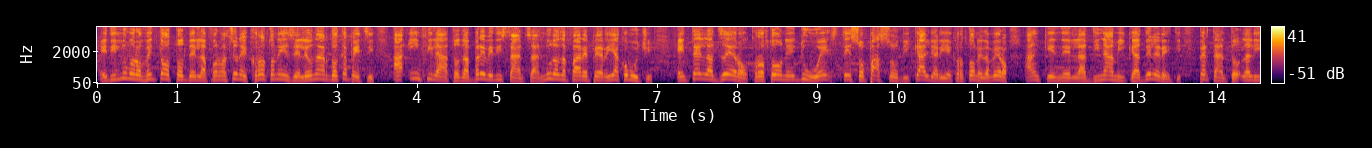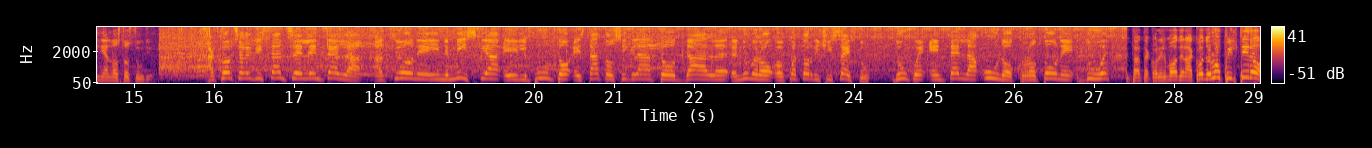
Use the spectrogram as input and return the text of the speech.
ed il numero 28 della formazione crotonese Leonardo Capezzi ha infilato da breve distanza, nulla da fare per Jacobucci. Entella 0, Crotone 2, stesso passo di Cagliari e Crotone davvero anche nella dinamica delle reti, pertanto la linea al nostro studio. Accorcia le distanze Lentella, azione in mischia e il punto è stato siglato dal numero 14 Sestu. Dunque Entella 1, Crotone 2. Intanto con il Modena, con Lupi il tiro,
